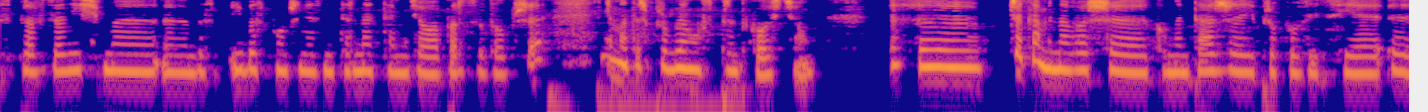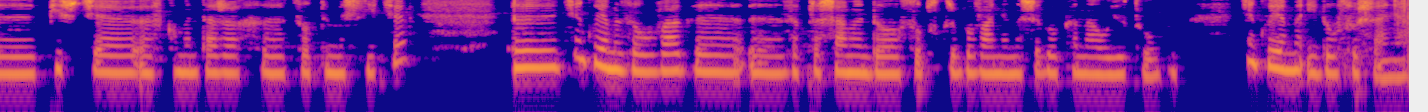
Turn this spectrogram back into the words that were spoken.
Sprawdzaliśmy i bez połączenia z internetem działa bardzo dobrze. Nie ma też problemu z prędkością. Czekamy na Wasze komentarze i propozycje. Piszcie w komentarzach, co o tym myślicie. Dziękujemy za uwagę. Zapraszamy do subskrybowania naszego kanału YouTube. Dziękujemy i do usłyszenia.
